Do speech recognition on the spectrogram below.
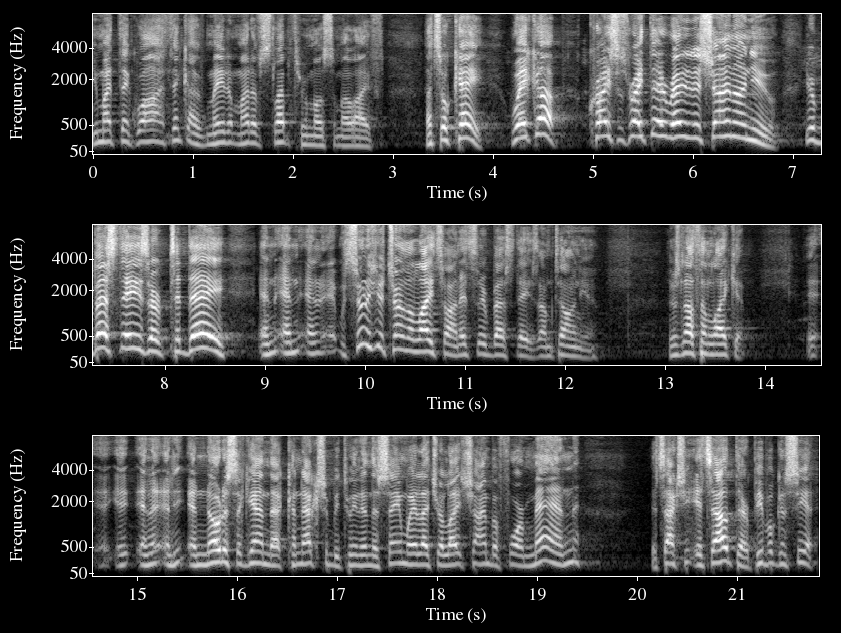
You might think, Well, I think I've made it, might have slept through most of my life. That's okay. Wake up. Christ is right there ready to shine on you. Your best days are today. And, and, and as soon as you turn the lights on, it's their best days, I'm telling you. There's nothing like it. And, and, and notice again that connection between, in the same way, let your light shine before men. It's actually, it's out there. People can see it.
